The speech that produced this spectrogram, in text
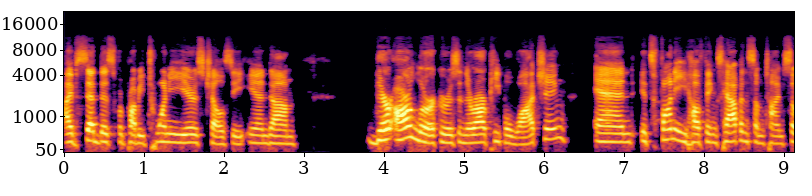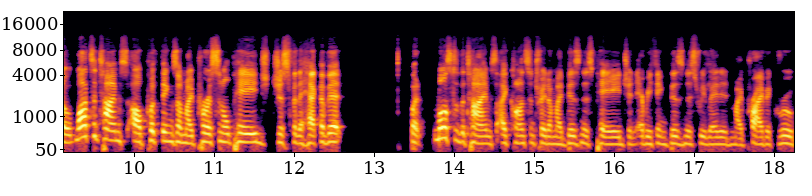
I've said this for probably 20 years, Chelsea. And um, there are lurkers and there are people watching. And it's funny how things happen sometimes. So, lots of times I'll put things on my personal page just for the heck of it. But most of the times I concentrate on my business page and everything business related, in my private group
